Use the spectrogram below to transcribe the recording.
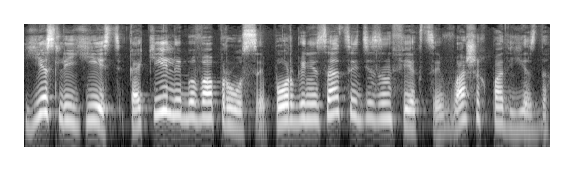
Если есть какие-либо вопросы по организации дезинфекции в ваших подъездах,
